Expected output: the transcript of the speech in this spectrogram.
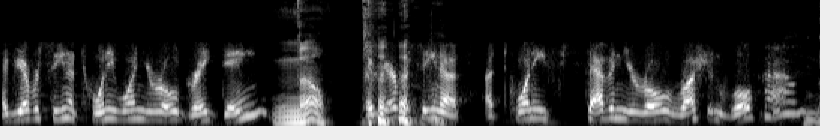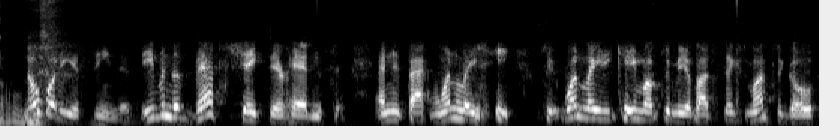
Have you ever seen a 21 year old Great Dane? No. Have you ever seen a, a 27 year old Russian wolfhound? No. Nobody has seen this. Even the vets shake their head. And, and in fact, one lady, one lady came up to me about six months ago.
